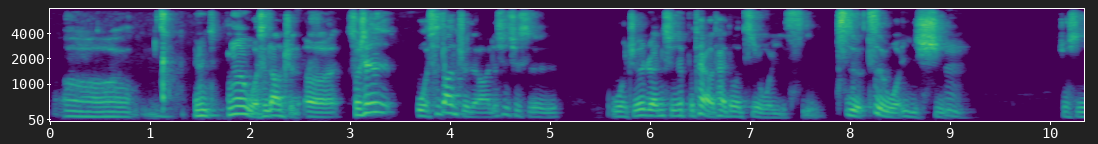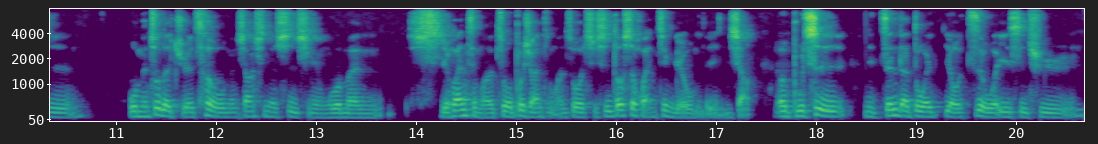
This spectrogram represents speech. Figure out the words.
呃，因为因为我是这样觉得，呃，首先我是这样觉得啊，就是其实我觉得人其实不太有太多的自我意识、自自我意识，嗯，就是我们做的决策、我们相信的事情、我们喜欢怎么做、不喜欢怎么做，其实都是环境给我们的影响，而不是你真的多有自我意识去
